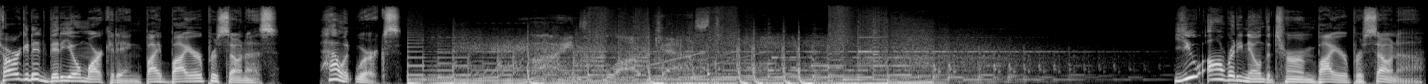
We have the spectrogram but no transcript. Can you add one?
Targeted Video Marketing by Buyer Personas. How it works. Mind Blogcast. You already know the term buyer persona,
